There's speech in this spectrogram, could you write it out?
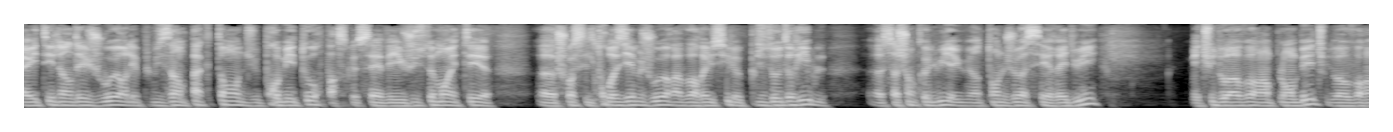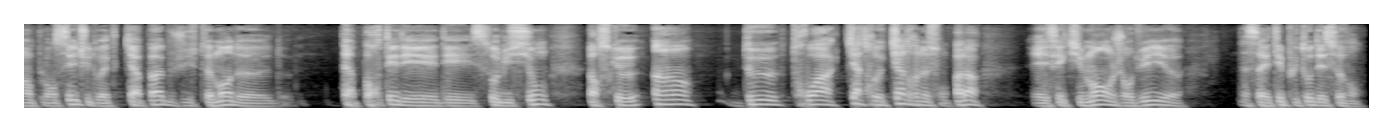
a été l'un des joueurs les plus impactants du premier tour parce que ça avait justement été, euh, je crois que c'est le troisième joueur à avoir réussi le plus de dribbles, euh, sachant que lui a eu un temps de jeu assez réduit. Mais tu dois avoir un plan B, tu dois avoir un plan C, tu dois être capable justement de, de- d'apporter des, des solutions lorsque un, deux, trois, quatre cadres ne sont pas là. Et effectivement, aujourd'hui, euh, ça a été plutôt décevant.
